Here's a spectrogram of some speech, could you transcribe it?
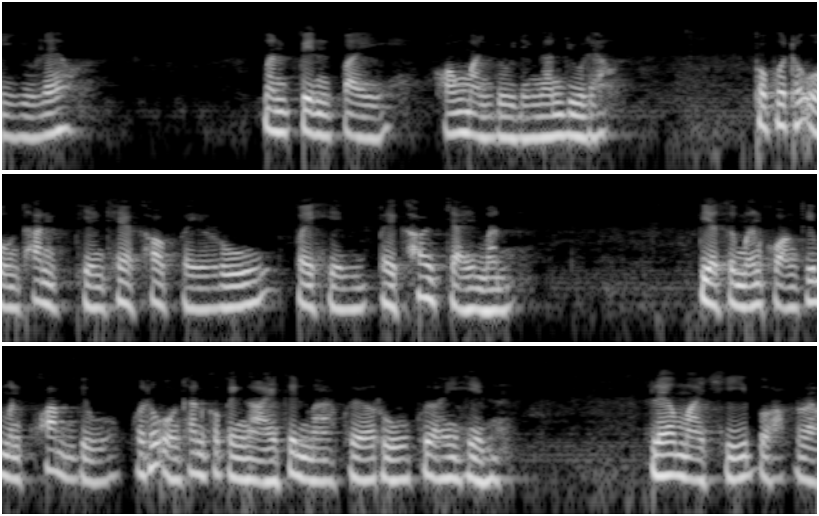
มีอยู่แล้ว มันเป็นไปของมันอยู่อย่างนั้นอยู่แล้ว พระพุทธองค์ท่านเพียงแค่เข้าไปรู้ไปเห็นไปเข้าใจมัน เปรียบเสมือนของที่มันคว่ำอยู่ พระพุทธองค์ท่านก็ไปงายขึ้นมาเพื่อรู้เพื่อให้เห็น แล้วมาชี้บอกเรา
